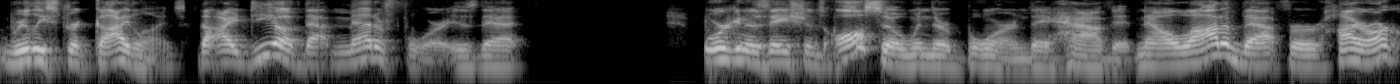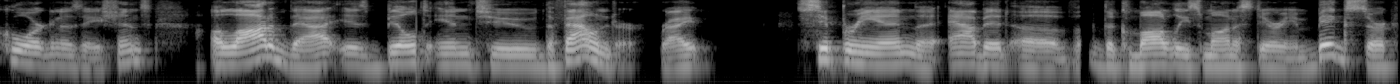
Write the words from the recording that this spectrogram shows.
really strict guidelines. The idea of that metaphor is that organizations also when they're born they have it. Now a lot of that for hierarchical organizations a lot of that is built into the founder right? Cyprian the abbot of the Camaldolese monastery in big sur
